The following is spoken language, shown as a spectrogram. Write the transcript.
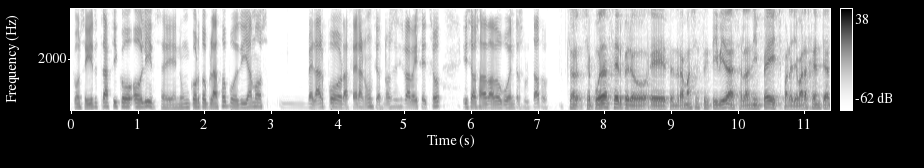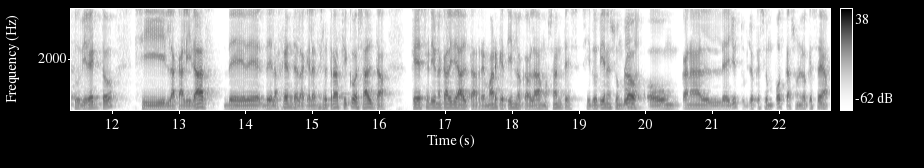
conseguir tráfico o leads en un corto plazo podríamos velar por hacer anuncios. No sé si lo habéis hecho y se os ha dado buen resultado. Claro, se puede hacer, pero eh, tendrá más efectividad esa landing page para llevar a gente a tu directo si la calidad de, la gente a la que le haces el tráfico es alta. ¿Qué sería una calidad alta? Remarketing, lo que hablábamos antes. Si tú tienes un blog o un canal de YouTube, yo que sé, un podcast o en lo que sea,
